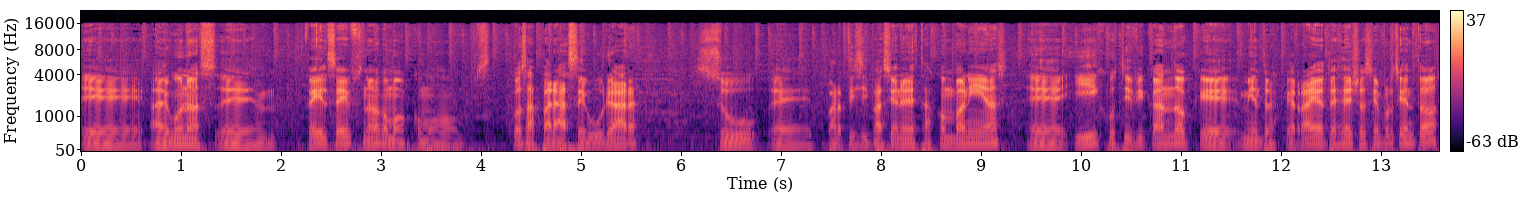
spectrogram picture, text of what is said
eh, algunos eh, failsafes, ¿no? Como, como cosas para asegurar su eh, participación en estas compañías eh, y justificando que mientras que Riot es de ellos 100%,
